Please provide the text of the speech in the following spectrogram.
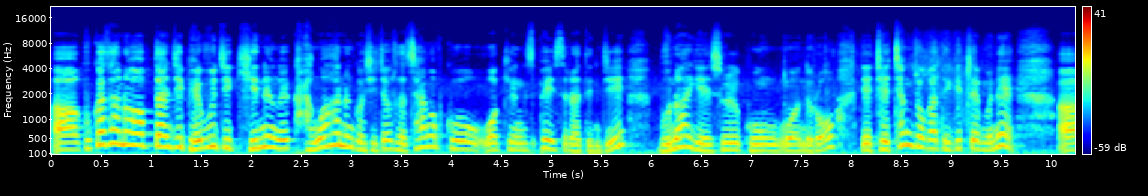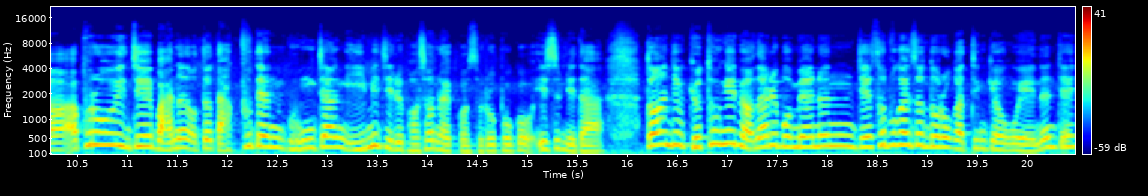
아, 국가산업단지 배후지 기능을 강화하는 것이죠. 그래서 창업 코 워킹 스페이스라든지 문화예술공원으로 이제 재창조가 되기 때문에 아, 앞으로 이제 많은 어떤 낙후된 공장 이미지를 벗어날 것으로 보고 있습니다. 또한 이제 교통의 변화를 보면은 이제 서부간선도로 같은 경우에는 이제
